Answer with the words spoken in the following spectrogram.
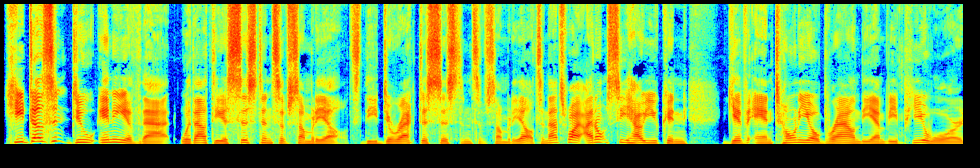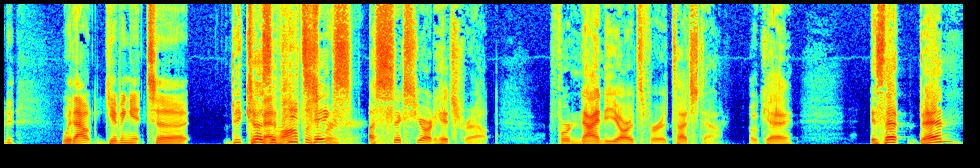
He doesn't do any of that without the assistance of somebody else, the direct assistance of somebody else. And that's why I don't see how you can give Antonio Brown the MVP award without giving it to Because if he takes a six yard hitch route for 90 yards for a touchdown, okay, is that Ben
